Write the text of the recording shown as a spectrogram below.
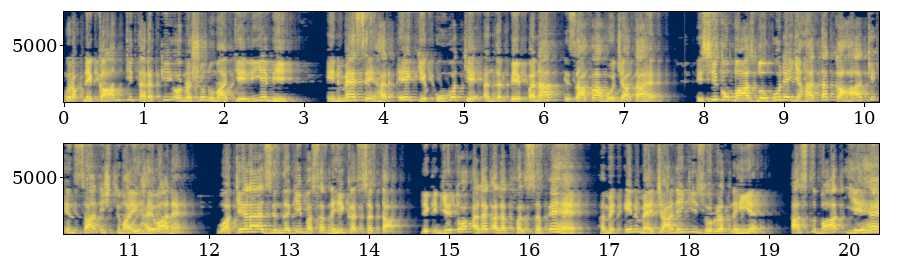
اور اپنے کام کی ترقی اور نشو نما کے لیے بھی ان میں سے ہر ایک کی قوت کے اندر بے پناہ اضافہ ہو جاتا ہے۔ اسی کو بعض لوگوں نے یہاں تک کہا کہ انسان اجتماعی حیوان ہے۔ وہ اکیلا زندگی بسر نہیں کر سکتا۔ لیکن یہ تو الگ الگ فلسفے ہیں۔ ہمیں ان میں جانے کی ضرورت نہیں ہے۔ اصل بات یہ ہے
